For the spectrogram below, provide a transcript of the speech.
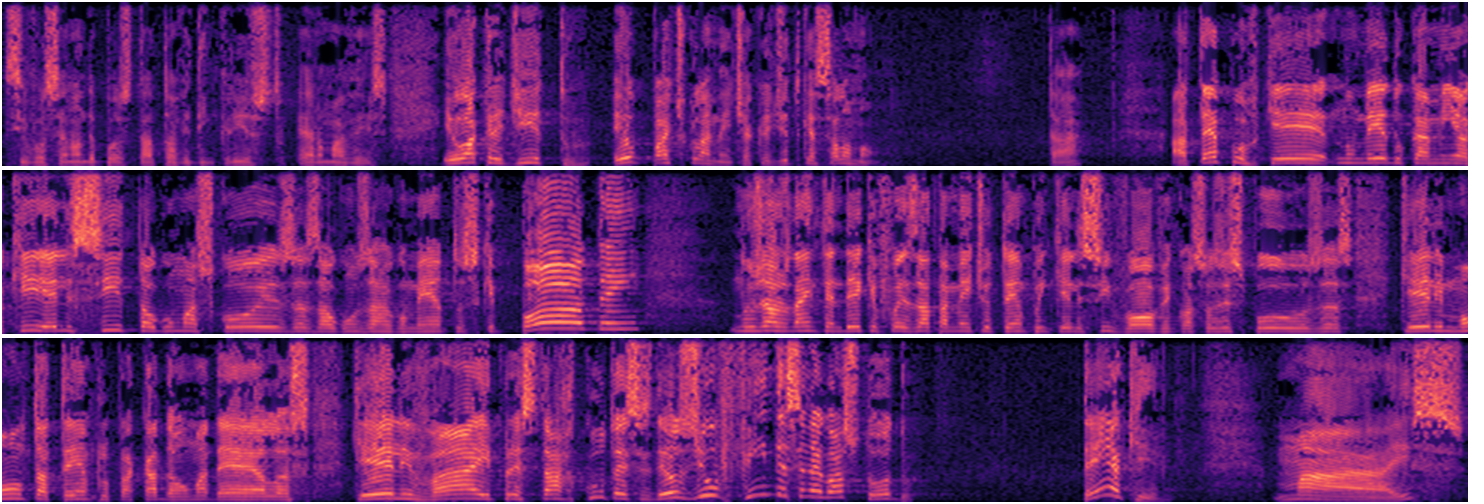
Se você não depositar a tua vida em Cristo, era uma vez. Eu acredito, eu particularmente acredito que é Salomão. Tá? Até porque no meio do caminho aqui ele cita algumas coisas, alguns argumentos que podem nos ajudar a entender que foi exatamente o tempo em que eles se envolvem com as suas esposas, que ele monta templo para cada uma delas, que ele vai prestar culto a esses deuses e o fim desse negócio todo. Tem aqui. Mas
